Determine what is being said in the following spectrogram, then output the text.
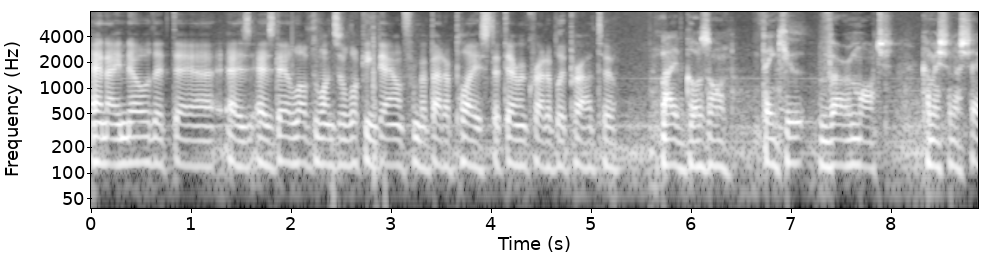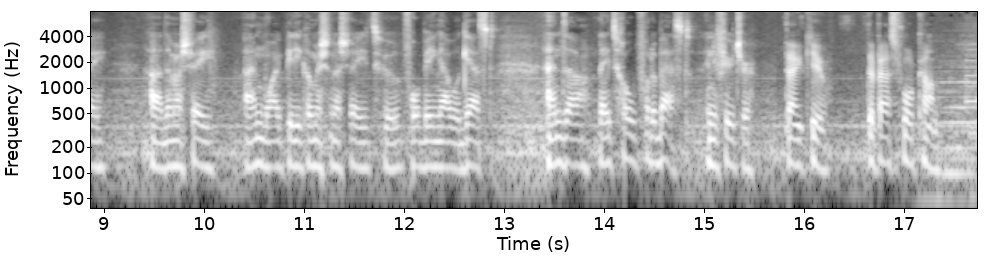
And I know that uh, as, as their loved ones are looking down from a better place, that they're incredibly proud too. Life goes on. Thank you very much, Commissioner Shea, uh, Shea, NYPD Commissioner Shea to, for being our guest. And uh, let's hope for the best in the future. Thank you the best will come.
